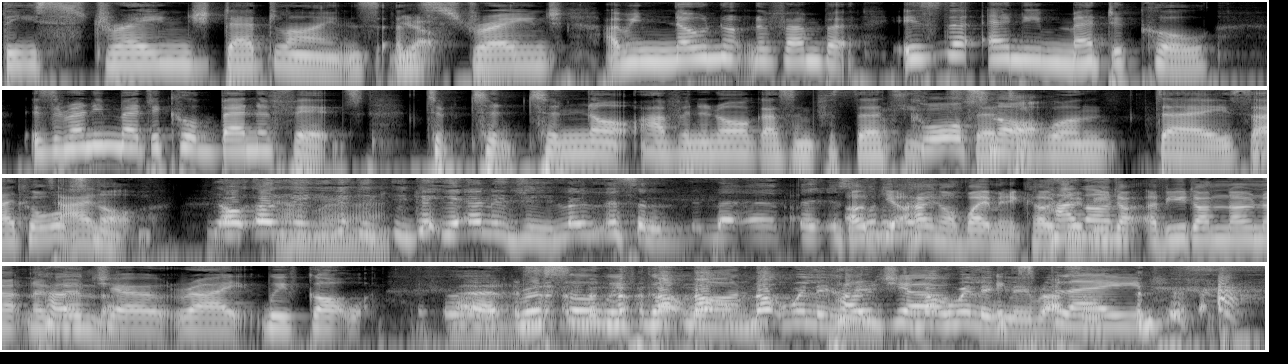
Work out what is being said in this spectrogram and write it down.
these strange deadlines and Yep. strange. I mean, no, not November. Is there any medical? Is there any medical benefit to to, to not having an orgasm for 30, Of course not. 31 days? Of course not. Oh, oh yeah, you, get, you, you get your energy. Listen, uh, it's Oh, yeah, hang on, wait a minute, Coach. Hang Have you, done, have you done No Nut November? Kojo, right? We've got Uh, Russell. We've not- got not- one. Not willingly. Kojo, not willingly, explain. Russell.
